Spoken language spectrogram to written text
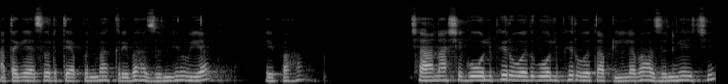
आता गॅसवरती आपण भाकरी भाजून घेऊया. हे पहा. छान अशी गोल फिरवत गोल फिरवत आपल्याला भाजून घ्यायचे.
